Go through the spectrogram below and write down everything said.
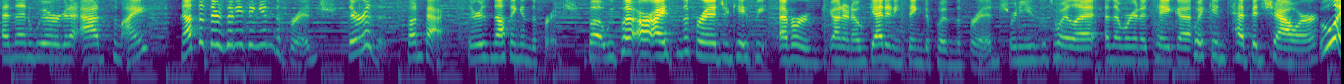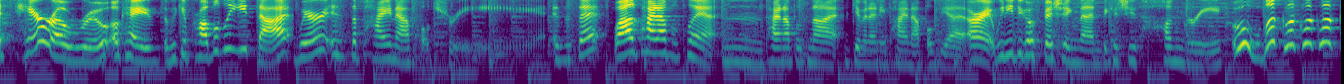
And then we're gonna add some ice. Not that there's anything in the fridge. There isn't. Fun fact, there is nothing in the fridge. But we put our ice in the fridge in case we ever, I don't know, get anything to put in the fridge. We're gonna use the toilet and then we're gonna take a quick and tepid shower. Ooh, a taro root. Okay, we could probably eat that. Where is the pineapple tree? Is this it? Wild pineapple plant. Mm, pineapple's not given any pineapples yet. All right, we need to go fishing then because she's hungry. Ooh, look, look, look, look.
